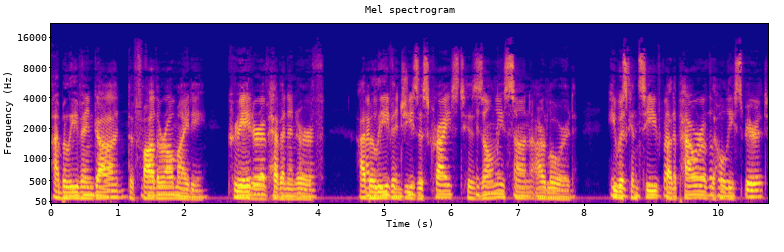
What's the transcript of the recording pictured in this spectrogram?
I believe in God, the Father Almighty creator of heaven and earth. I believe in Jesus Christ, his only Son, our Lord. He was conceived by the power of the Holy Spirit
